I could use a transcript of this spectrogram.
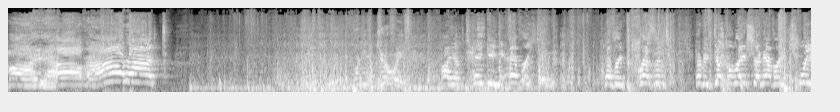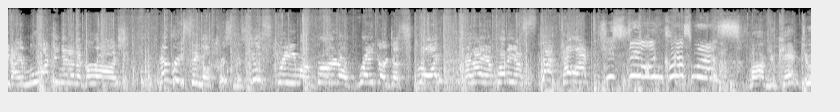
I have had it! What are you doing? I am taking everything! Every present, every decoration, every treat, I am locking it in the garage! Every single Christmas, you scream or burn or break or destroy, and I am putting a stop to it! She's stealing Christmas! Mom, you can't do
